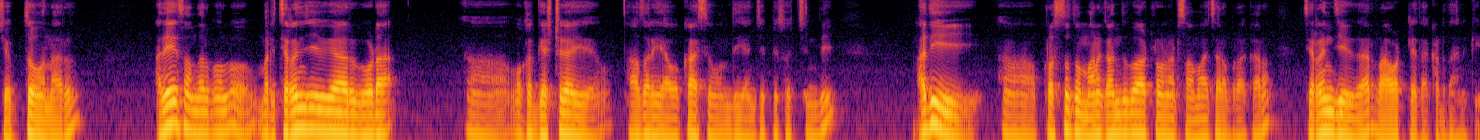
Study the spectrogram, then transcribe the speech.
చెప్తూ ఉన్నారు. అదే సందర్భంలో మరి చిరంజీవి గారు కూడా ఒక గెస్ట్గా హాజరయ్యే అవకాశం ఉంది అని చెప్పేసి వచ్చింది. అది ప్రస్తుతం మనకు అందుబాటులో ఉన్న సమాచారం ప్రకారం చిరంజీవి గారు రావట్లేదు అక్కడ దానికి.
